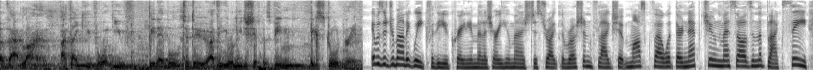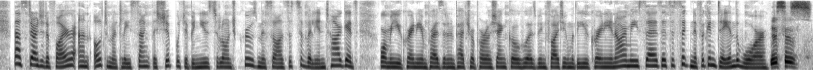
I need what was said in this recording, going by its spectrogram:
of that lion. I thank you for what you've been able to do. I think your leadership has been extraordinary. It was a dramatic week for the Ukrainian military who managed to strike the Russian flagship Moskva with their Neptune missiles in the Black Sea. That started a fire and ultimately sank the ship which had been used to launch cruise missiles at civilian targets. Former Ukrainian President Petro Poroshenko, who has been fighting with the Ukrainian army, says it's a significant day in the war. This is,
